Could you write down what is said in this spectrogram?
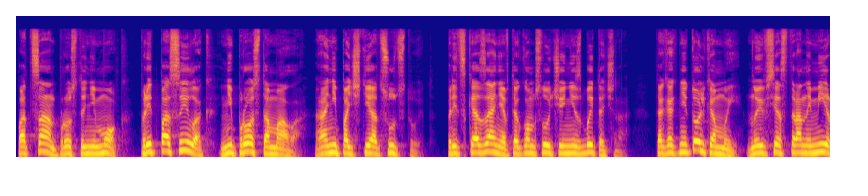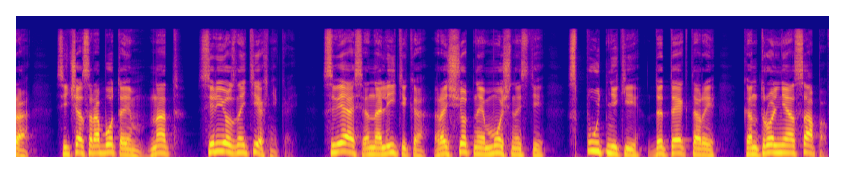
пацан просто не мог. Предпосылок не просто мало, а они почти отсутствуют. Предсказание в таком случае несбыточно, так как не только мы, но и все страны мира сейчас работаем над серьезной техникой. Связь, аналитика, расчетные мощности, спутники, детекторы, контроль неосапов.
